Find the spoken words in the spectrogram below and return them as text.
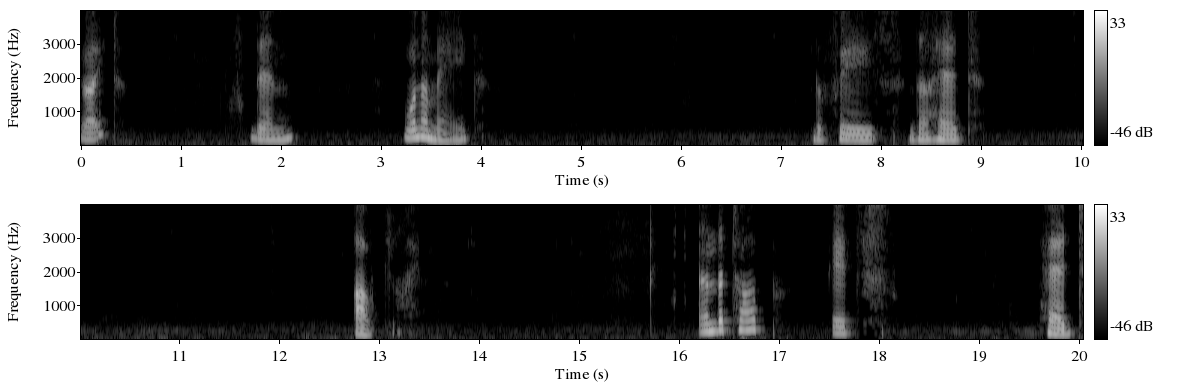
Right? Then wanna make the face the head outline. And the top it's head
